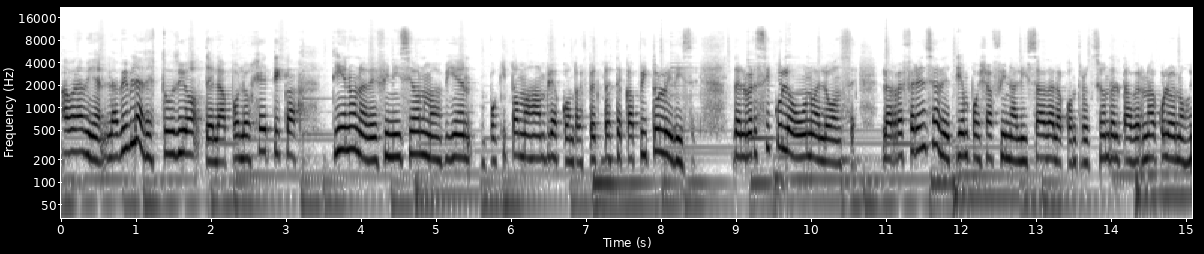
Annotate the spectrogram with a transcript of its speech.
Ahora bien, la Biblia de Estudio de la Apologética tiene una definición más bien un poquito más amplia con respecto a este capítulo y dice, del versículo 1 al 11, la referencia de tiempo ya finalizada, la construcción del tabernáculo nos,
